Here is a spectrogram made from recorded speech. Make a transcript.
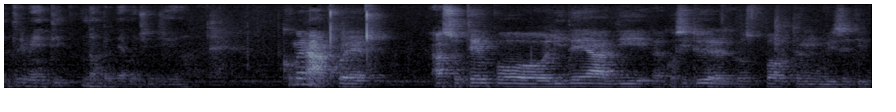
altrimenti non prendiamoci in giro. Come nacque a suo tempo l'idea di eh, costituire lo sport in Movies TV?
